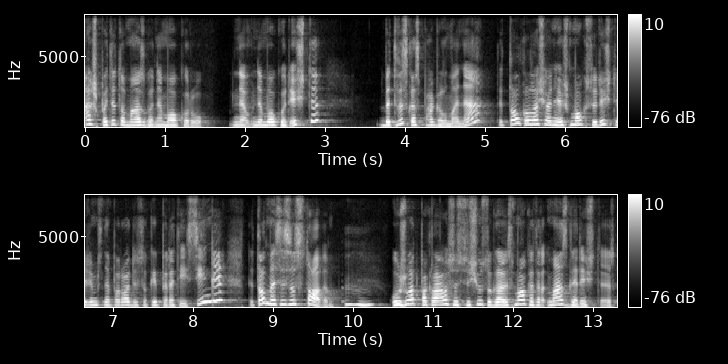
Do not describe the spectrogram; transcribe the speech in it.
aš pati to mazgo nemoku, ne, nemoku rišti, bet viskas pagal mane, tai tol, kol aš jo neišmoksiu rišti ir jums neparodysiu, kaip yra teisingai, tai tol mes įsistovim. Mhm. Užuot paklausus iš jūsų, gal jūs mokat mazgą rišti ir,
